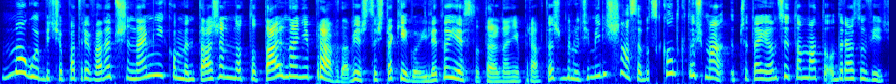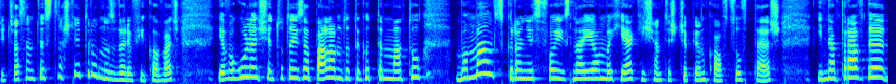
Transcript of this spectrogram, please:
mogły być opatrywane przynajmniej komentarzem, no totalna nieprawda, wiesz, coś takiego, ile to jest totalna nieprawda, żeby ludzie mieli szansę, bo skąd ktoś ma, czytający to ma to od razu wiedzieć, czasem to jest strasznie trudno zweryfikować. Ja w ogóle się tutaj zapalam do tego tematu, bo mam w skronie swoich znajomych jakichś antyszczepionkowców też i naprawdę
